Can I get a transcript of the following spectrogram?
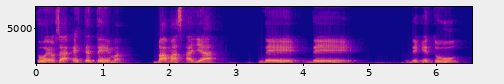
Tú ves, o sea, este tema va más allá de, de, de que tú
